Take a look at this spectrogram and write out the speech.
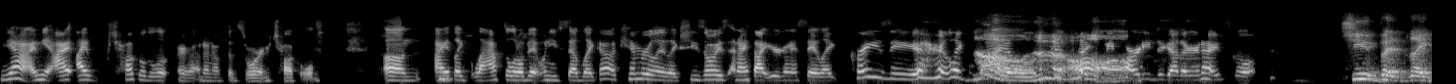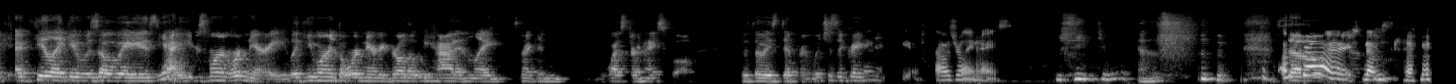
yeah, I mean, I I chuckled a little, or I don't know if that's the word, chuckled. Um, I like laughed a little bit when you said like, oh, Kimberly, like she's always, and I thought you were gonna say like crazy or like no, wild. Not like we partied together in high school. She but like i feel like it was always yeah you just weren't ordinary. Like you weren't the ordinary girl that we had in like fucking western high school. It was always different which is a great Thank thing. you. that was really nice. So, I'm no, I'm just kidding.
